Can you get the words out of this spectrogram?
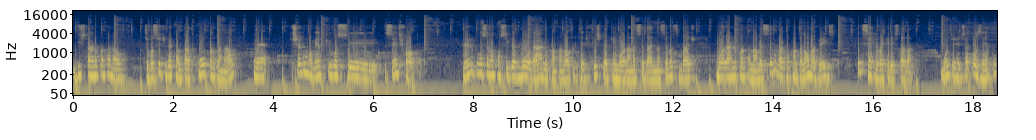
de estar no Pantanal. Se você tiver contato com o Pantanal, é, chega um momento que você sente falta. Mesmo que você não consiga morar no Pantanal, porque é difícil para quem mora na cidade, nascer na cidade, morar no Pantanal. Mas se ele vai para o Pantanal uma vez, ele sempre vai querer estar lá. Muita gente se aposenta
